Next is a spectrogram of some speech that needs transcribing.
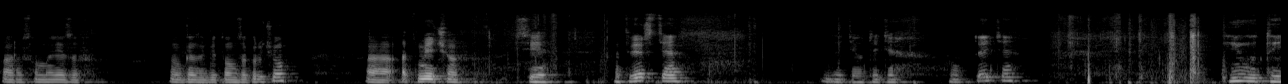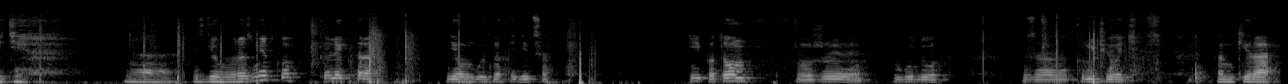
Пару саморезов в газобетон закручу, э, отмечу все отверстия эти вот эти, вот эти и вот эти. А, сделаю разметку коллектора, где он будет находиться. И потом уже буду закручивать анкера.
